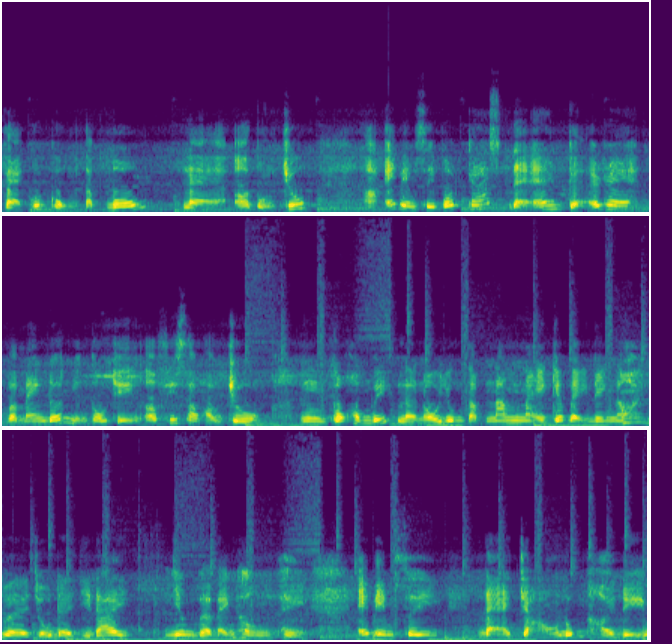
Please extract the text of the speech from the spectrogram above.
và cuối cùng tập 4 là ở tuần trước. Ờ, FMC Podcast đã kể ra và mang đến những câu chuyện ở phía sau hậu trường. Ừ, cô không biết là nội dung tập 5 này các bạn đang nói về chủ đề gì đây, nhưng về bản thân thì FMC đã chọn đúng thời điểm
